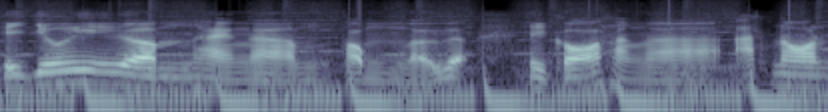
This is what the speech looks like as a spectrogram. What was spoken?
Phía dưới um, hàng um, phòng ngự thì có thằng uh, Arnold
